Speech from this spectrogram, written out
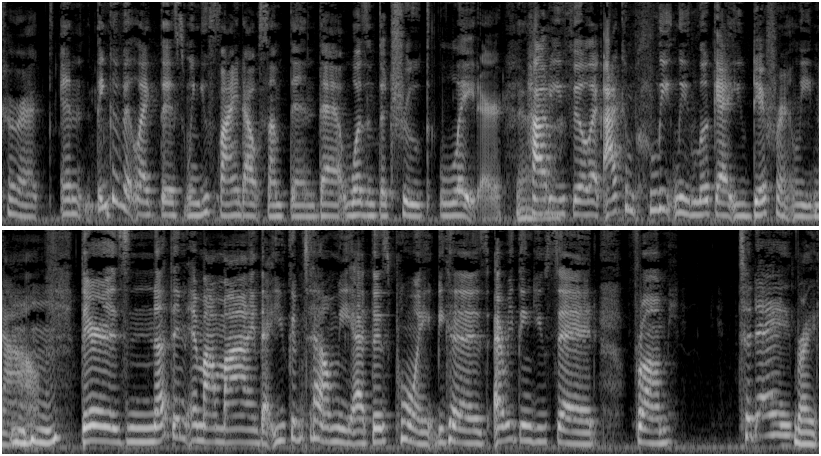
Correct. And think of it like this when you find out something that wasn't the truth later. How do you feel? Like, I completely look at you differently now. Mm-hmm. There is nothing in my mind that you can tell me at this point because everything you said from today Right.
